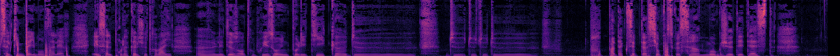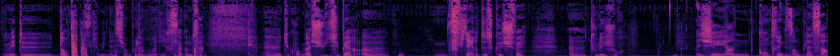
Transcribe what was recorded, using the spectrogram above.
celle qui me paye mon salaire et celle pour laquelle je travaille, euh, les deux entreprises ont une politique de, de, de, de, de pas d'acceptation parce que c'est un mot que je déteste, mais de d'antidiscrimination. Voilà, on va dire ça comme ça. Euh, du coup, bah, je suis super euh, fière de ce que je fais euh, tous les jours. J'ai un contre-exemple à ça,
